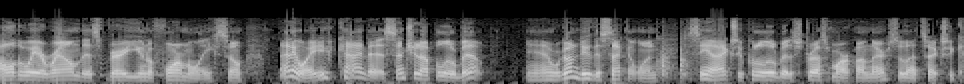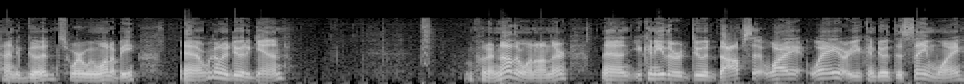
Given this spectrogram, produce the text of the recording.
all the way around this very uniformly. So anyway, you kind of cinch it up a little bit and we're going to do the second one. See, I actually put a little bit of stress mark on there, so that's actually kind of good. It's where we want to be. And we're going to do it again. And put another one on there. And you can either do it the opposite way, way or you can do it the same way.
